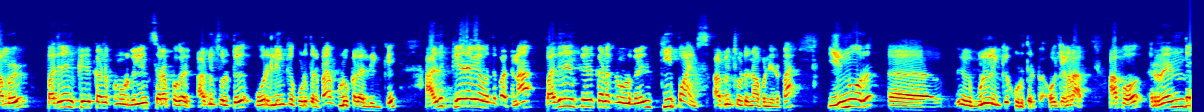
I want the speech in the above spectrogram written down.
தமிழ் பதினெண் கீழ்கணக்கு நூல்களின் சிறப்புகள் அப்படின்னு சொல்லிட்டு ஒரு லிங்க் கொடுத்துருப்பேன் ப்ளூ கலர் லிங்க் அது கீழவே வந்து பார்த்தீங்கன்னா பதினெண் கீழ்கணக்கு நூல்களின் கீ பாயிண்ட்ஸ் அப்படின்னு சொல்லிட்டு நான் பண்ணியிருப்பேன் இன்னொரு ப்ளூ லிங்க் கொடுத்துருப்பேன். ஓகேங்களா அப்போ ரெண்டு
